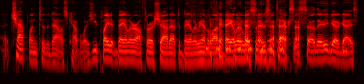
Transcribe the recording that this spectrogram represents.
a chaplain to the Dallas Cowboys. You played at Baylor. I'll throw a shout out to Baylor. We have a lot of Baylor listeners in Texas. So there you go, guys.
